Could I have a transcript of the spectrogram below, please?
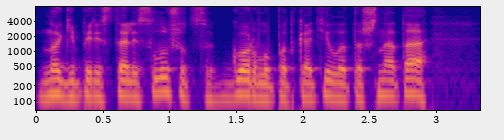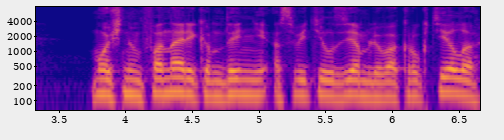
Ноги перестали слушаться, к горлу подкатила тошнота. Мощным фонариком Дэнни осветил землю вокруг тела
